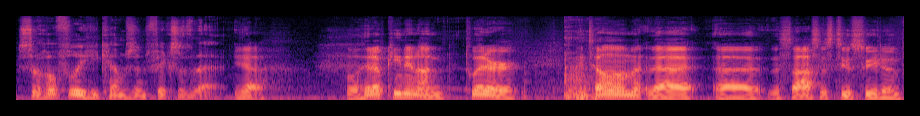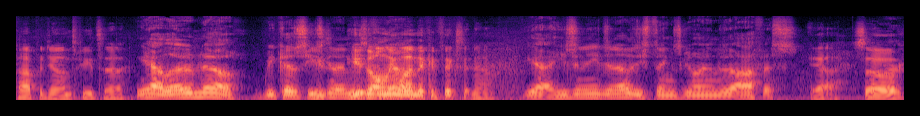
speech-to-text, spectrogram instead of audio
So hopefully he comes and fixes that. yeah. Well, hit up Kenan on Twitter and tell him that uh, the sauce is too sweet on Papa John's pizza. Yeah, let him know because he's, gonna. Need he's the only know. one that can fix it now. Yeah, he's gonna need to know these things going into the office. Yeah. So Or-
